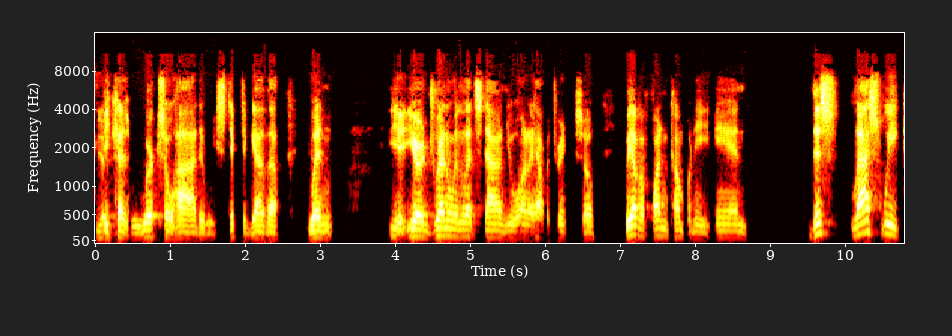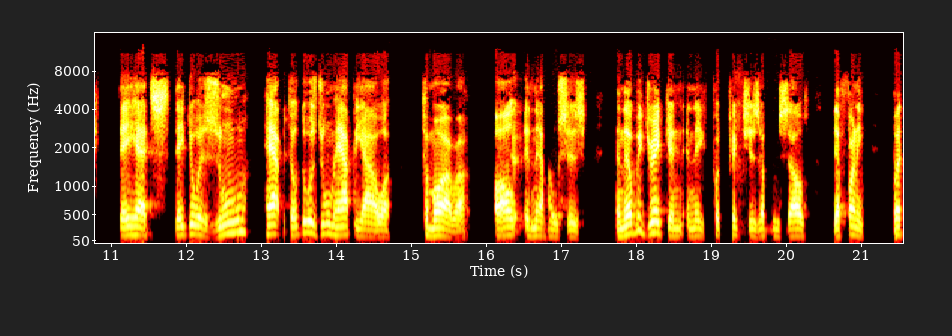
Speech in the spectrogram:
Yeah. because we work so hard and we stick together. When y- your adrenaline lets down, you want to have a drink. So we have a fun company, and this last week they had they do a Zoom hap. They'll do a Zoom happy hour tomorrow, all in their houses, and they'll be drinking and they put pictures of themselves. They're funny, but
